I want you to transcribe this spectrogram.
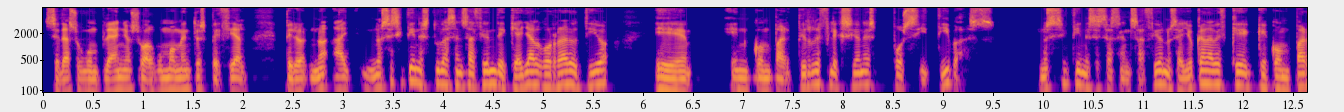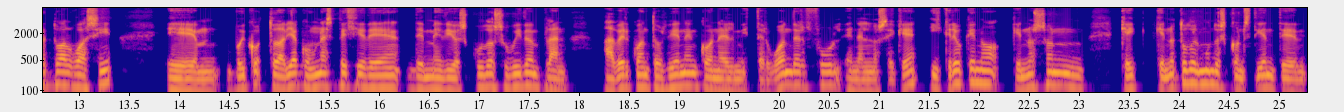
será su cumpleaños o algún momento especial, pero no sé si tienes tú la sensación de que hay algo raro, tío, eh, en compartir reflexiones positivas. No sé si tienes esa sensación. O sea, yo cada vez que comparto algo así, eh, voy todavía con una especie de, medio escudo subido en plan, a ver cuántos vienen con el Mr. Wonderful, en el no sé qué, y creo que no, que no son, que, que no todo el mundo es consciente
